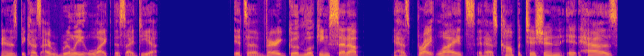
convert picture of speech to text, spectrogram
and it is because I really like this idea. It's a very good looking setup. It has bright lights. It has competition. It has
